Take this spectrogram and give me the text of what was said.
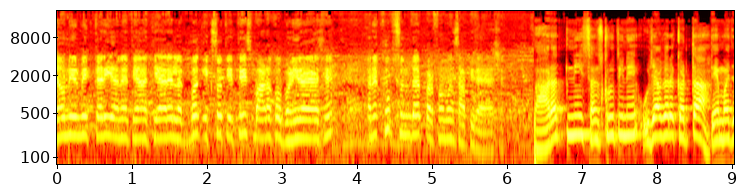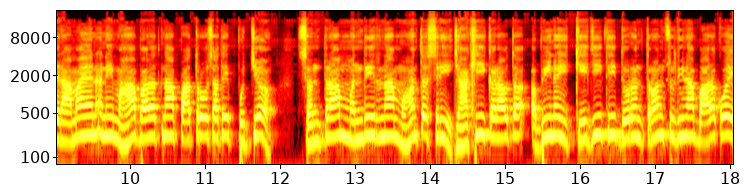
નવનિર્મિત કરી અને ત્યાં અત્યારે લગભગ એકસો તેત્રીસ બાળકો ભણી રહ્યા છે અને ખૂબ સુંદર પરફોર્મન્સ આપી રહ્યા છે. ભારતની સંસ્કૃતિને ઉજાગર કરતા તેમજ રામાયણ અને મહાભારતના પાત્રો સાથે પૂજ્ય સંતરામ મંદિરના મહંત શ્રી ઝાંખી કરાવતા અભિનય કેજીથી ધોરણ ત્રણ સુધીના બાળકોએ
